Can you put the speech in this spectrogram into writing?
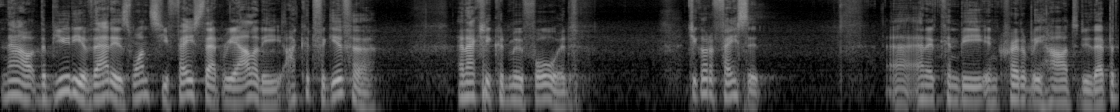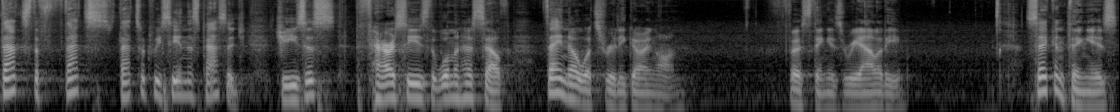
Now, the beauty of that is once you face that reality, I could forgive her and actually could move forward. But you've got to face it. Uh, and it can be incredibly hard to do that. But that's, the, that's, that's what we see in this passage. Jesus, the Pharisees, the woman herself, they know what's really going on. First thing is reality. Second thing is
